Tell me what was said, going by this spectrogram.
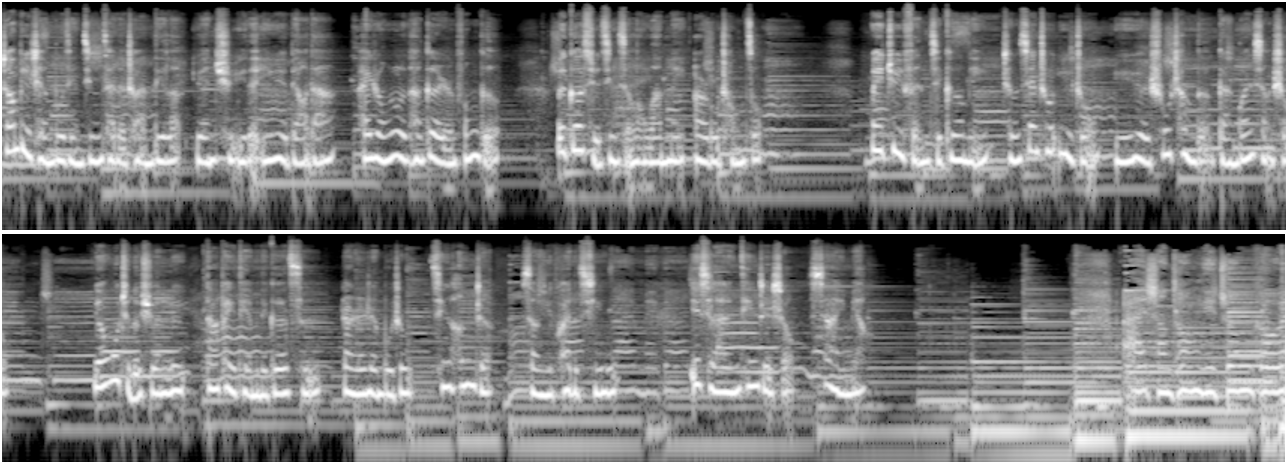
张碧晨不仅精彩地传递了原曲意的音乐表达，还融入了他个人风格，为歌曲进行了完美二度创作，为剧粉及歌迷呈现出一种愉悦舒畅的感官享受。圆舞曲的旋律搭配甜美的歌词，让人忍不住轻哼着，像愉快的起舞。一起来聆听这首《下一秒》。爱上同一种口味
